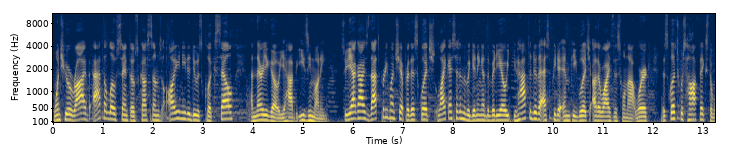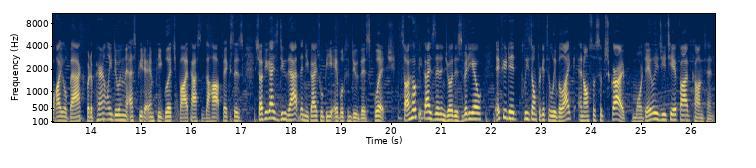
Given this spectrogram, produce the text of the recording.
Once you arrive at the Los Santos Customs, all you need to do is click sell, and there you go, you have easy money. So yeah guys, that's pretty much it for this glitch. Like I said in the beginning of the video, you have to do the SP to MP glitch, otherwise this will not work. This glitch was hotfixed a while back, but apparently doing the SP to MP glitch bypasses the hotfixes. So if you guys do that, then you guys will be able to do this glitch. So I hope you guys did enjoy this video. If you did, please don't forget to leave a like and also subscribe for more daily GTA 5 content.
